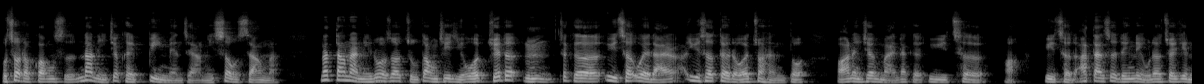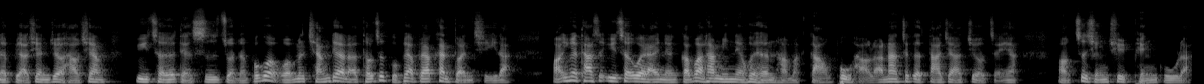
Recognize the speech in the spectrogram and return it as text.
不错的公司，那你就可以避免这样你受伤嘛。那当然，你如果说主动积极，我觉得，嗯，这个预测未来，预测对了，我会赚很多，完了你就买那个预测啊，预测的啊。但是零零五六最近的表现就好像预测有点失准了。不过我们强调了，投资股票不要看短期了。啊，因为它是预测未来一年，搞不好它明年会很好嘛，搞不好了，那这个大家就怎样啊，自行去评估了。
